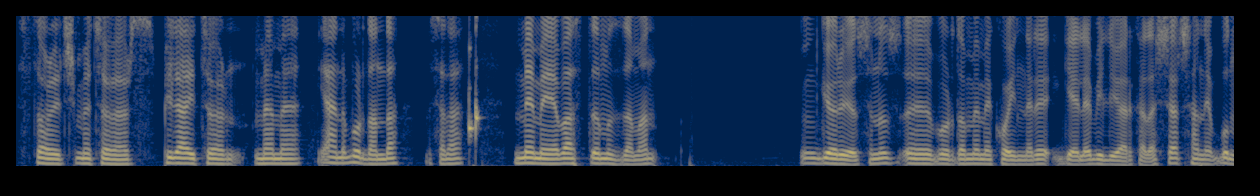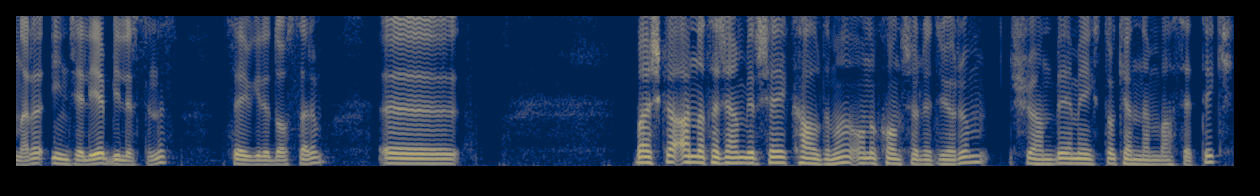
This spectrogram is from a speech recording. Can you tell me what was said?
Storage, Metaverse, Playturn, Meme. Yani buradan da mesela memeye bastığımız zaman görüyorsunuz e, burada meme coinleri gelebiliyor arkadaşlar. Hani bunları inceleyebilirsiniz sevgili dostlarım. E, başka anlatacağım bir şey kaldı mı onu kontrol ediyorum. Şu an BMX tokenden bahsettik.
